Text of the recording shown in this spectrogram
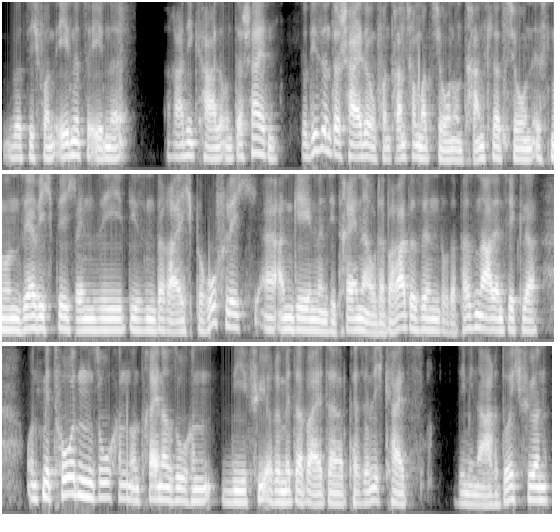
wird sich von Ebene zu Ebene radikal unterscheiden. So diese Unterscheidung von Transformation und Translation ist nun sehr wichtig, wenn Sie diesen Bereich beruflich äh, angehen, wenn Sie Trainer oder Berater sind oder Personalentwickler und Methoden suchen und Trainer suchen, die für Ihre Mitarbeiter Persönlichkeitsseminare durchführen.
